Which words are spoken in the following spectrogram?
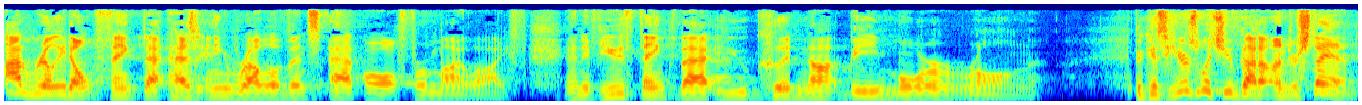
I really don't think that has any relevance at all for my life. And if you think that, you could not be more wrong. Because here's what you've got to understand.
